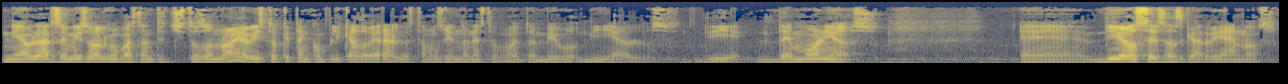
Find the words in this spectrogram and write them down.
ni hablar, se me hizo algo bastante chistoso. No había visto qué tan complicado era. Lo estamos viendo en este momento en vivo. Diablos. demonios. Eh, dioses asgardianos.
